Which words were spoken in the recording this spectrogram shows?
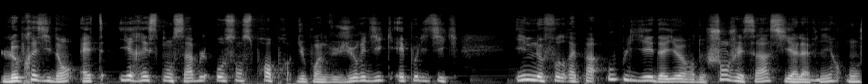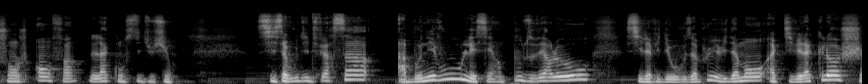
Le président est irresponsable au sens propre, du point de vue juridique et politique. Il ne faudrait pas oublier d'ailleurs de changer ça si à l'avenir on change enfin la constitution. Si ça vous dit de faire ça, abonnez-vous, laissez un pouce vers le haut, si la vidéo vous a plu évidemment, activez la cloche,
